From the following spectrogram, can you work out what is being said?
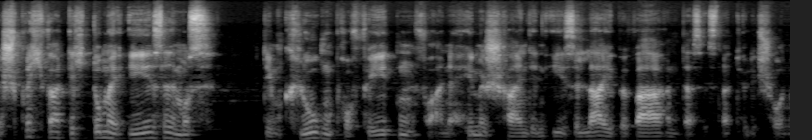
Der sprichwörtlich dumme Esel muss dem klugen Propheten vor einer himmelschreienden Eselei bewahren. Das ist natürlich schon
